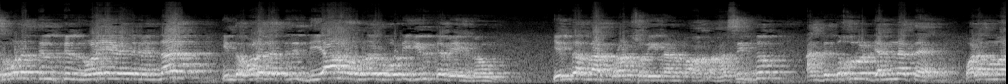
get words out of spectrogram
சுவனத்திற்கு நுழைய வேண்டும் என்றால் இந்த உலகத்தில் தியாக உணர்வோடு இருக்க வேண்டும் என்று அல்லாஹ் குரான் சொல்கிறான் ஹசித்தும் அந்த துகுல் ஜன்னத்தை வலம்மா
